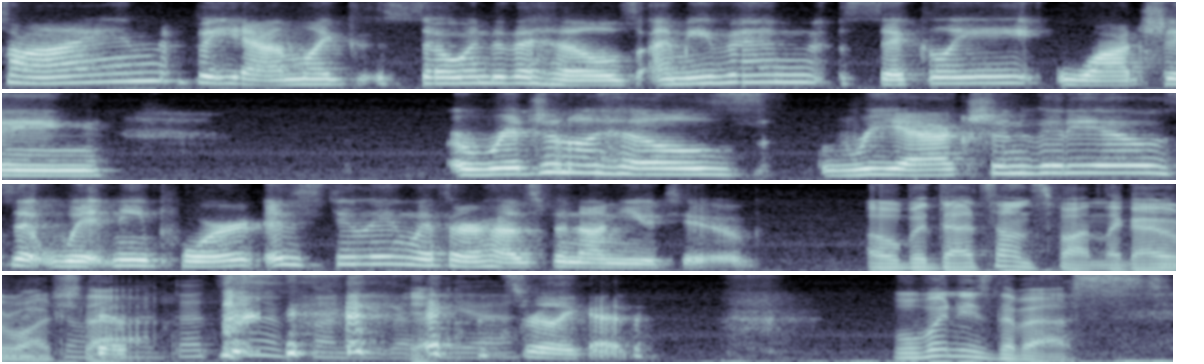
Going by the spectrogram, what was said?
fine. But yeah, I'm like so into the hills. I'm even sickly watching original hills reaction videos that Whitney Port is doing with her husband on YouTube. Oh, but that sounds fun. Like I would Oh watch God, that. That's kind of funny though. Yeah. yeah. It's really good. Well, Whitney's the best.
